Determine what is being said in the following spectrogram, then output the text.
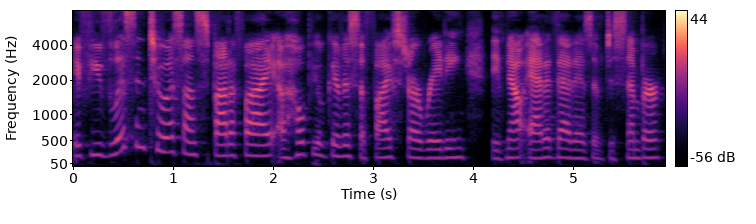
If you've listened to us on Spotify, I hope you'll give us a five star rating. They've now added that as of December.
